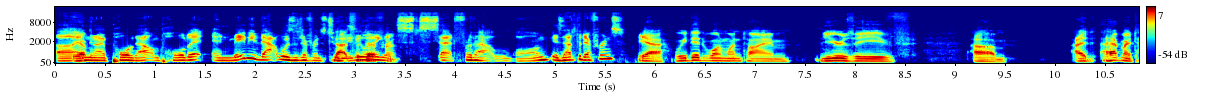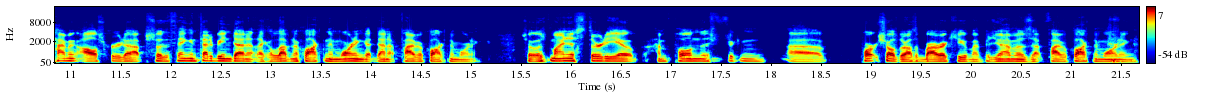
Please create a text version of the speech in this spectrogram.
Uh, Yep. and then I pulled it out and pulled it, and maybe that was the difference too. That's maybe letting difference. it set for that long is that the difference? Yeah, we did one one time New Year's Eve. Um, I, I had my timing all screwed up, so the thing instead of being done at like eleven o'clock in the morning, got done at five o'clock in the morning. So it was minus thirty out. I'm pulling this freaking uh, pork shoulder off the barbecue. in My pajamas at five o'clock in the morning.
